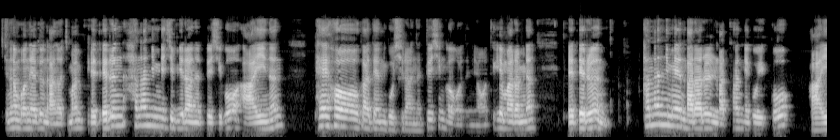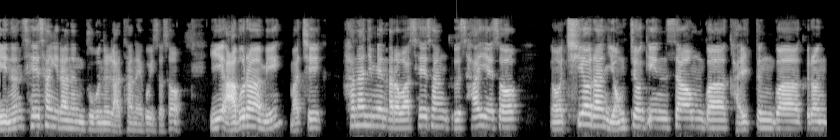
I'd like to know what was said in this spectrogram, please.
지난번에도 나눴지만 베델은 하나님의 집이라는 뜻이고 아이는 폐허가 된 곳이라는 뜻인 거거든요. 어떻게 말하면 베델은 하나님의 나라를 나타내고 있고 I는 세상이라는 부분을 나타내고 있어서 이 아브라함이 마치 하나님의 나라와 세상 그 사이에서 어, 치열한 영적인 싸움과 갈등과 그런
